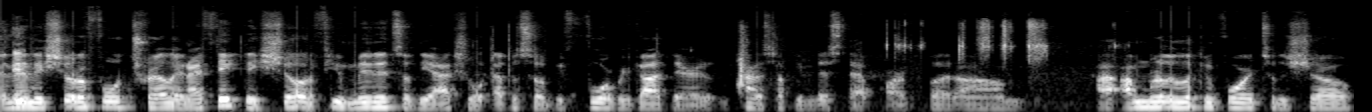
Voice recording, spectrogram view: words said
and then they showed a full trailer, and I think they showed a few minutes of the actual episode before we got there. Kind of stuff you missed that part, but um, I, I'm really looking forward to the show.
